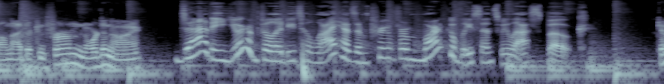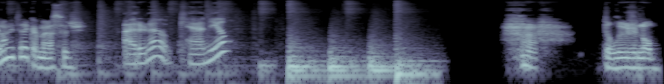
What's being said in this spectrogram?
I'll neither confirm nor deny. Daddy, your ability to lie has improved remarkably since we last spoke. Can I take a message? I don't know, can you? Delusional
